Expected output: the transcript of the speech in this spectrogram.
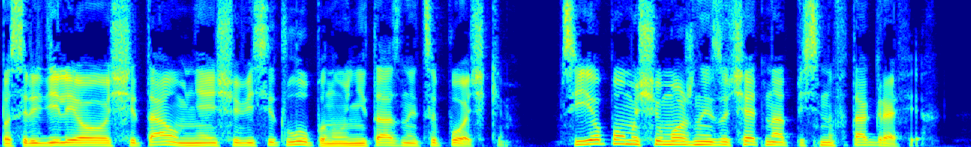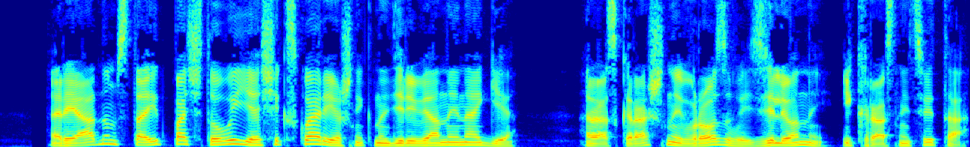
Посреди левого щита у меня еще висит лупа на унитазной цепочке. С ее помощью можно изучать надписи на фотографиях. Рядом стоит почтовый ящик-скворечник на деревянной ноге, раскрашенный в розовый, зеленый и красный цвета.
